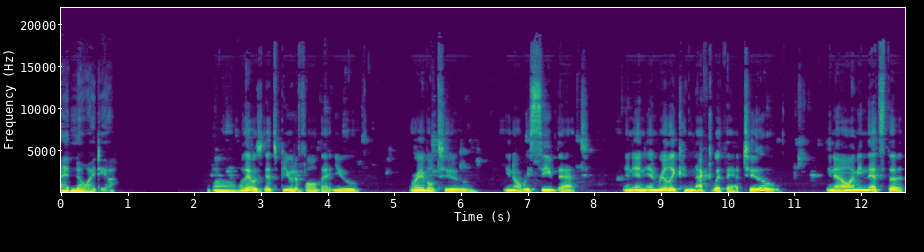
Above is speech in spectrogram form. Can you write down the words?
I had no idea. Well, that was that's beautiful that you were able to, you know, receive that and, and and really connect with that too. You know, I mean, that's the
